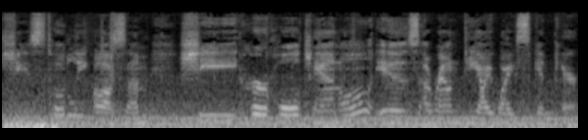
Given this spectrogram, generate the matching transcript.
She's totally awesome. She her whole channel is around DIY skincare.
